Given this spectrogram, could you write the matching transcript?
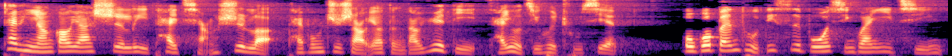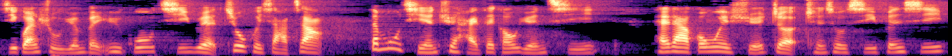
太平洋高压势力太强势了，台风至少要等到月底才有机会出现。我国本土第四波新冠疫情，疾管署原本预估七月就会下降，但目前却还在高原期。台大公卫学者陈秀熙分析。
